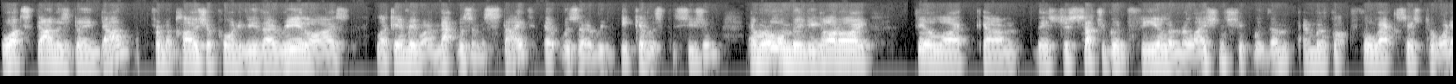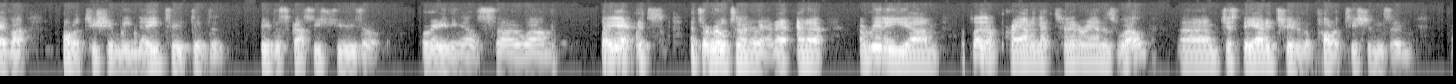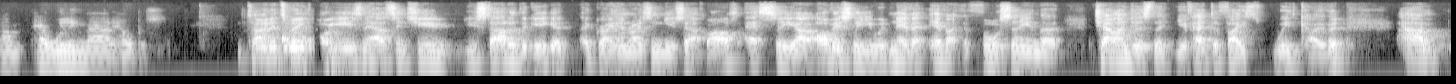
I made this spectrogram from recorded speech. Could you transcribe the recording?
what's done has been done from a closure point of view. They realise, like everyone, that was a mistake. It was a ridiculous decision and we're all moving on. I feel like um, there's just such a good feel and relationship with them, and we've got full access to whatever politician we need to to, to discuss issues or, or anything else. So, um, so yeah, it's it's a real turnaround, and a, a really um, I suppose I'm proud of that turnaround as well. Um, just the attitude of the politicians and um, how willing they are to help us. Tone, it's been four years now since you you started the gig at, at Greyhound Racing New South Wales as CEO. Obviously, you would never ever have foreseen the challenges that you've had to face with COVID. Um,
